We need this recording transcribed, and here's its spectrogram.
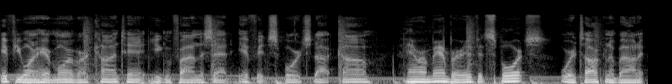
If you want to hear more of our content, you can find us at ifitsports.com. And remember, if it's sports, We're talking about it.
